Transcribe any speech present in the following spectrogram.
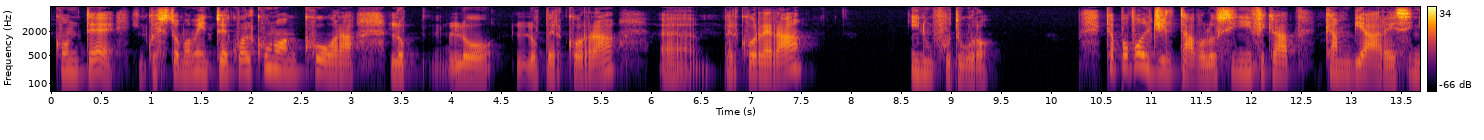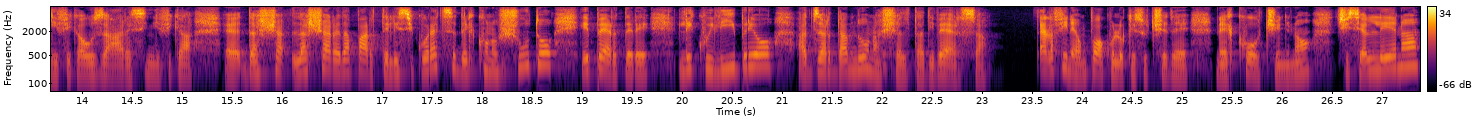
con te in questo momento e qualcuno ancora lo, lo, lo percorrà, eh, percorrerà in un futuro. Capovolgi il tavolo significa cambiare, significa osare, significa eh, dascia- lasciare da parte le sicurezze del conosciuto e perdere l'equilibrio azzardando una scelta diversa alla fine è un po' quello che succede nel coaching, no? Ci si allena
